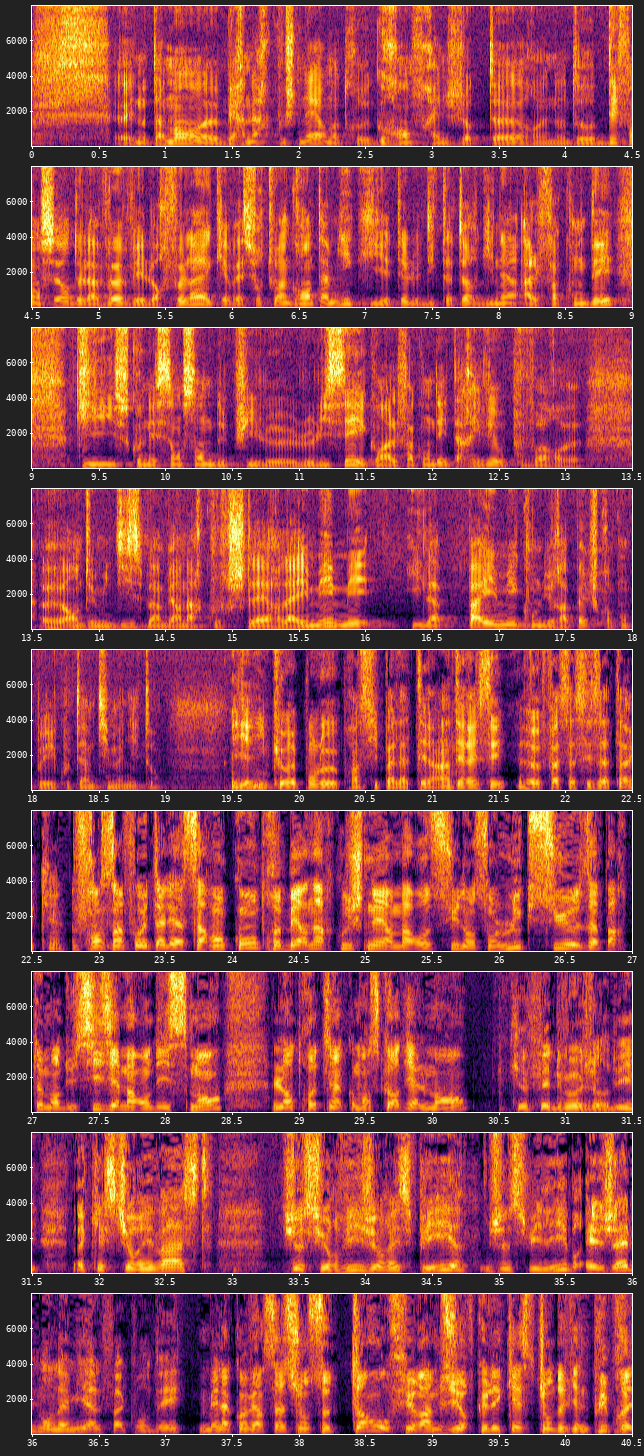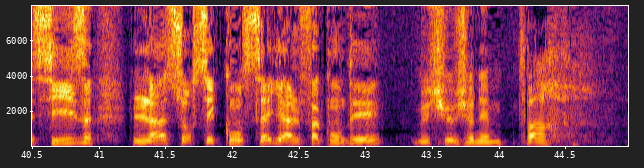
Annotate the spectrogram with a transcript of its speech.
notamment Bernard Kouchner, notre grand French doctor, notre défenseur de la veuve et l'orphelin, et qui avait surtout un grand ami qui était le dictateur guinéen Alpha Condé, qui se connaissaient ensemble depuis le, lycée. Et quand Alpha Condé est arrivé au pouvoir en 2010, ben Bernard Kouchner l'a aimé, mais il n'a pas aimé qu'on lui rappelle. Je crois qu'on peut écouter un petit magnéto. Yannick, que répond le principal intéressé euh, face à ces attaques France Info est allé à sa rencontre. Bernard Kouchner m'a reçu dans son luxueux appartement du 6e arrondissement. L'entretien commence cordialement. Que faites-vous aujourd'hui? La question est vaste. Je survis, je respire, je suis libre et j'aide mon ami Alpha Condé. Mais la conversation se tend au fur et à mesure que les questions deviennent plus précises. Là, sur ses conseils à Alpha Condé. Monsieur, je n'aime pas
